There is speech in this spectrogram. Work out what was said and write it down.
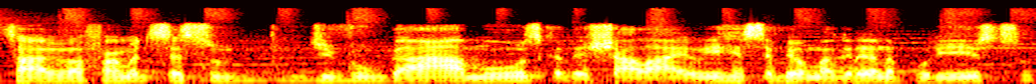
sabe? Uma forma de su- divulgar a música, deixar lá e ir receber uma grana por isso.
